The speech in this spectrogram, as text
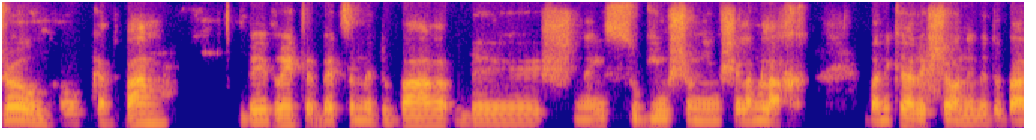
drone או כטב"ם, בעברית בעצם מדובר בשני סוגים שונים של אמל"ח. במקרה הראשון מדובר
